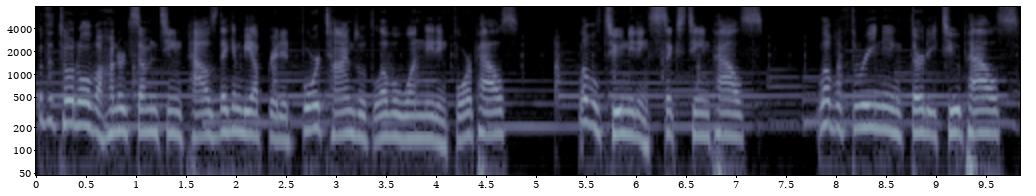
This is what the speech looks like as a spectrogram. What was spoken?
With a total of 117 pals, they can be upgraded 4 times with level 1 needing 4 pals, level 2 needing 16 pals, level 3 needing 32 pals,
